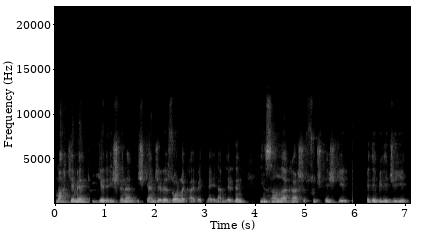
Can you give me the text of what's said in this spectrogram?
Mahkeme Türkiye'de işlenen işkence ve zorla kaybetme eylemlerinin insanlığa karşı suç teşkil edebileceği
